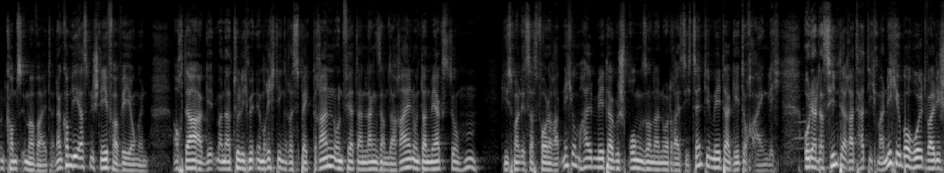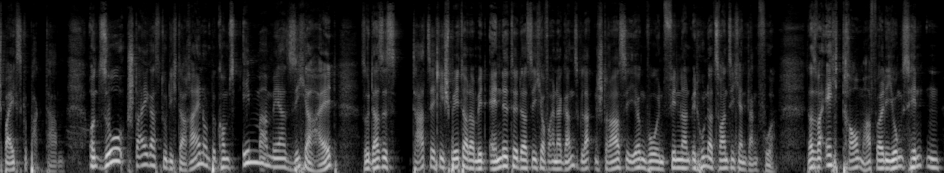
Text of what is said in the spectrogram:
und kommst immer weiter. Dann kommen die ersten Schneeverwehungen. Auch da geht man natürlich mit einem richtigen Respekt ran und fährt dann langsam da rein und dann merkst du, hm, Diesmal ist das Vorderrad nicht um einen halben Meter gesprungen, sondern nur 30 Zentimeter, geht doch eigentlich. Oder das Hinterrad hat dich mal nicht überholt, weil die Spikes gepackt haben. Und so steigerst du dich da rein und bekommst immer mehr Sicherheit, so dass es tatsächlich später damit endete, dass ich auf einer ganz glatten Straße irgendwo in Finnland mit 120 entlang fuhr. Das war echt traumhaft, weil die Jungs hinten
